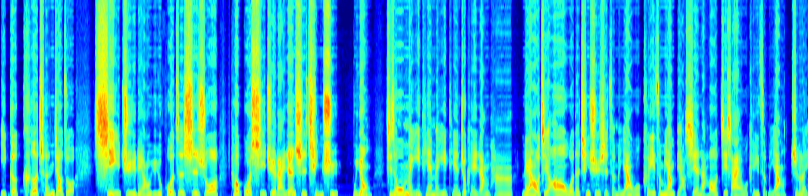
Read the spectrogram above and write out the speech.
一个课程叫做戏剧疗愈，或者是说透过戏剧来认识情绪，不用。其实我每一天每一天就可以让他了解哦，我的情绪是怎么样，我可以怎么样表现，然后接下来我可以怎么样之类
